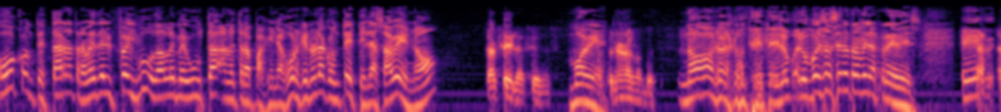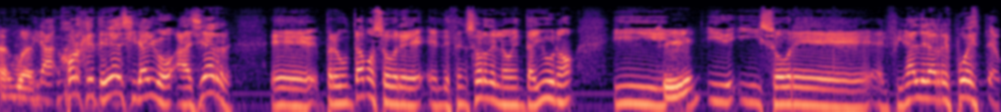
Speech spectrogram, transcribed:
o contestar a través del Facebook, darle me gusta a nuestra página. Jorge, no la conteste, la sabés, ¿no? Muy bien. Pero no la. No, no la conteste, lo, lo puedes hacer a través de las redes. Eh, bueno, Mira, Jorge, te voy a decir algo. Ayer eh, preguntamos sobre el defensor del 91 y, Sí. y, y sobre el final de la respuesta,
